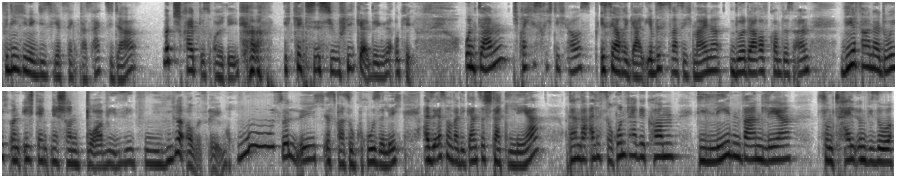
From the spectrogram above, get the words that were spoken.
Für diejenigen, die sich jetzt denken, was sagt sie da? Was schreibt es Eureka? Ich kenne dieses Eureka-Ding, ne? Okay. Und dann, spreche ich es richtig aus? Ist ja auch egal. Ihr wisst, was ich meine. Nur darauf kommt es an. Wir fahren da durch und ich denke mir schon, boah, wie sieht's denn hier aus? Ey, gruselig. Es war so gruselig. Also erstmal war die ganze Stadt leer und dann war alles so runtergekommen. Die Läden waren leer. Zum Teil irgendwie so,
